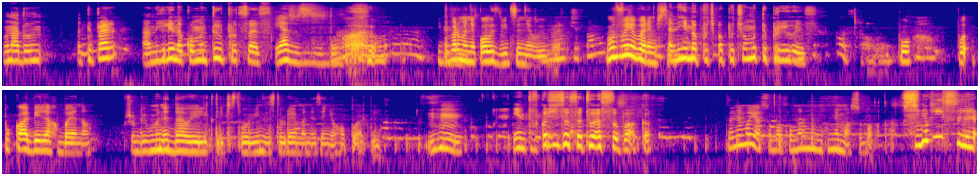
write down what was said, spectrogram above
Вона до... А тепер Ангеліна коментує процес. Я здох. І тепер мене ніколи звідси не вибере. Чи Ми виберемося Ангеліна, а по чому ти пригаєш? по, по, по кабелях Бена. Щоб в мене дали електричество, він заставляє мене за нього платити. Угу. І ти в курсі, що це твоя собака. Це не моя собака, у мене нема собак. В смысле?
